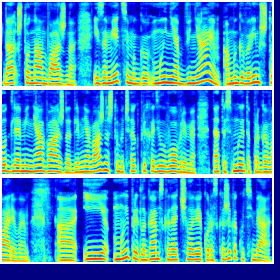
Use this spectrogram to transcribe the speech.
да, что нам важно. И заметьте, мы, мы не обвиняем, а мы говорим, что для меня важно. Для меня важно, чтобы человек приходил вовремя, да, то есть мы это проговариваем. А, и мы предлагаем сказать человеку, расскажи, как у тебя.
